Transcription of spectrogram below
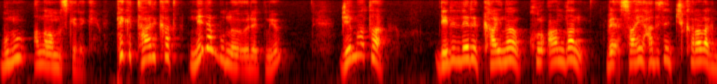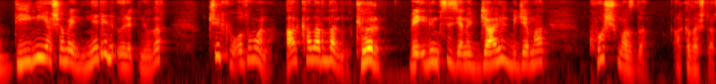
Bunu anlamamız gerek. Peki tarikat neden bunu öğretmiyor? Cemaata delilleri kaynağı Kur'an'dan ve sahih hadisten çıkararak dini yaşamayı neden öğretmiyorlar? Çünkü o zaman arkalarından kör ve ilimsiz yani cahil bir cemaat koşmazdı arkadaşlar.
